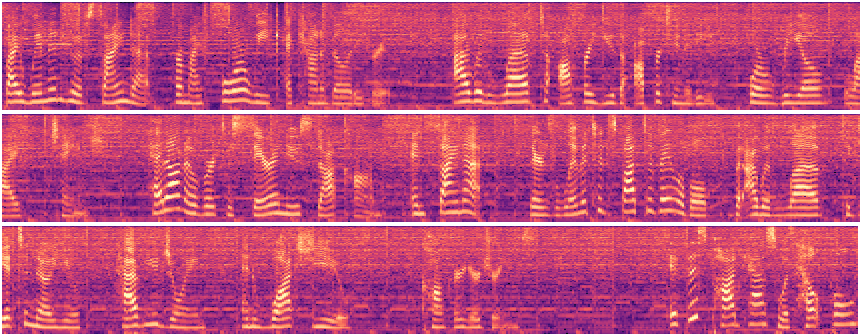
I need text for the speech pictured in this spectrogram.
by women who have signed up for my four week accountability group. I would love to offer you the opportunity for real life change. Head on over to sarahnuse.com and sign up. There's limited spots available, but I would love to get to know you, have you join, and watch you conquer your dreams. If this podcast was helpful,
